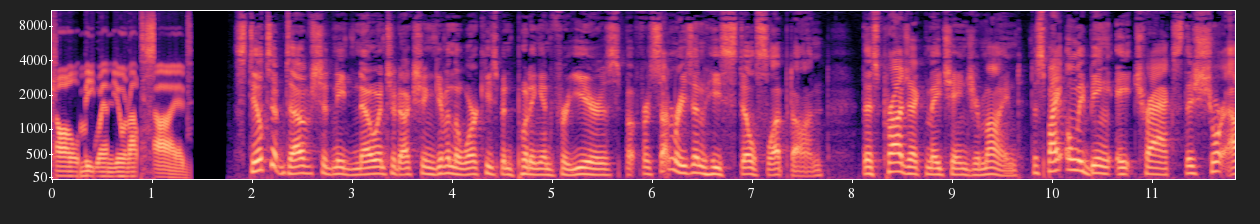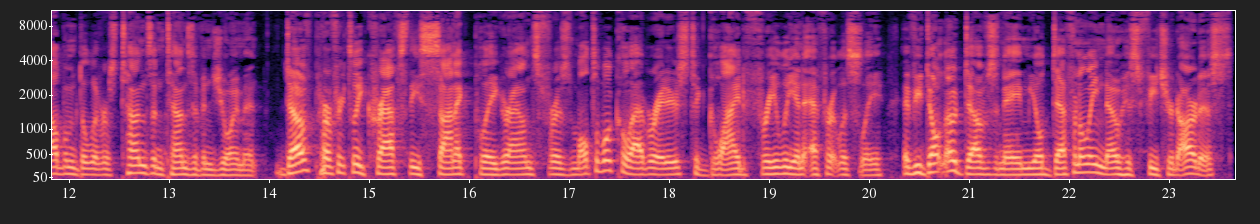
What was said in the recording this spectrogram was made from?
Call me when you're outside. Steel Tip Dove should need no introduction given the work he's been putting in for years, but for some reason he's still slept on. This project may change your mind. Despite only being eight tracks, this short album delivers tons and tons of enjoyment. Dove perfectly crafts these sonic playgrounds for his multiple collaborators to glide freely and effortlessly. If you don't know Dove's name, you'll definitely know his featured artists.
